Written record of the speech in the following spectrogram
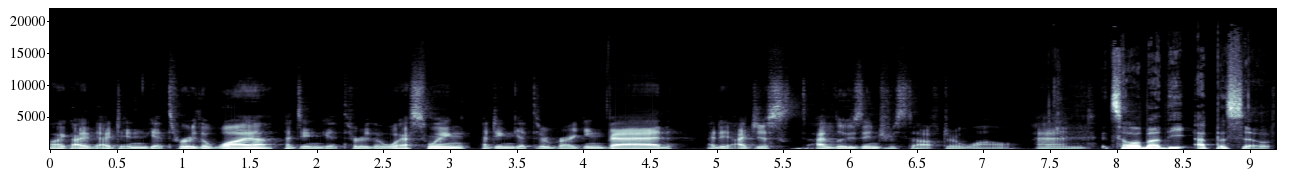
like I, I didn't get through The Wire. I didn't get through The West Wing. I didn't get through Breaking Bad. I, I just I lose interest after a while, and it's all about the episode.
